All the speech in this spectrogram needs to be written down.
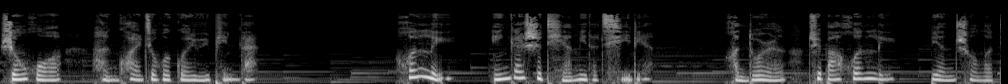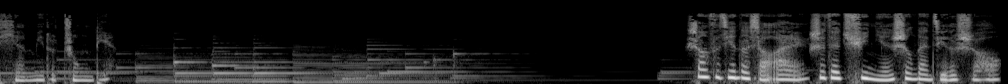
生活很快就会归于平淡。婚礼应该是甜蜜的起点，很多人却把婚礼变成了甜蜜的终点。上次见到小爱是在去年圣诞节的时候，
